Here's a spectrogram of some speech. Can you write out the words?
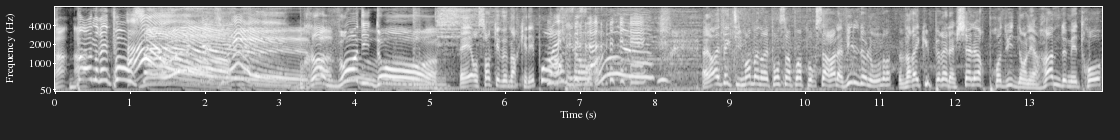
Ah, ah. Bonne réponse Ah, Ouais. Bravo, dis donc Et on sent qu'elle veut marquer des points. Ouais, hein, dis c'est donc. ça. Alors effectivement, bonne réponse, un point pour Sarah. La ville de Londres va récupérer la chaleur produite dans les rames de métro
